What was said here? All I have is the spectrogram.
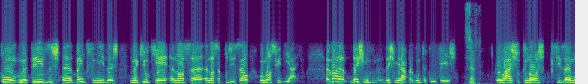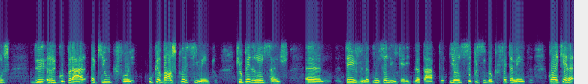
com matrizes uh, bem definidas naquilo que é a nossa, a nossa posição, o nosso ideário. Agora, deixe-me deixe ir à pergunta que me fez. Certo. Eu acho que nós precisamos de recuperar aquilo que foi o cabal esclarecimento que o Pedro Nuno Santos uh, teve na comissão de inquérito da TAP e onde se percebeu perfeitamente qual é que era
